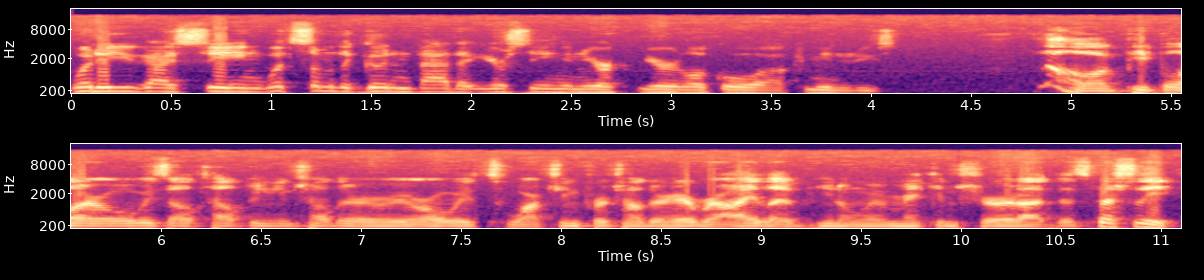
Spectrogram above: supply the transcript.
What are you guys seeing? What's some of the good and bad that you're seeing in your your local uh, communities? No, people are always out helping each other. We're always watching for each other here where I live. You know, we're making sure that, especially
